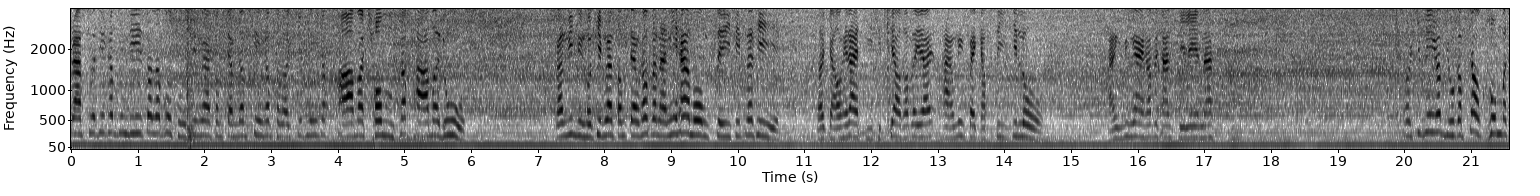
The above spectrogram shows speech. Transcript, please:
กราบสวัสดีครับยินดีต้อนรับเข้าสู่ทีมงานต้มแจมดำซิ่งครับสำหรับคลิปนี้ครับพามาชมครับพามาดู การวิ่งหนึ่งของทีมงานต้มแจมครับขณะนี้5โมง40 นาที เราจะเอาให้ได้ 40 เที่ยวครับระยะทางวิ่งไปกับ 4 กิโลทางวิ่งง่ายครับเป็นทาง4เลนนะคลิปนี้ครับอยู่กับเจ้าคมัต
